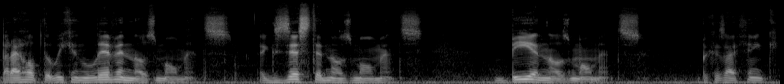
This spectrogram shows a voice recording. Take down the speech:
But I hope that we can live in those moments, exist in those moments, be in those moments. Because I think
